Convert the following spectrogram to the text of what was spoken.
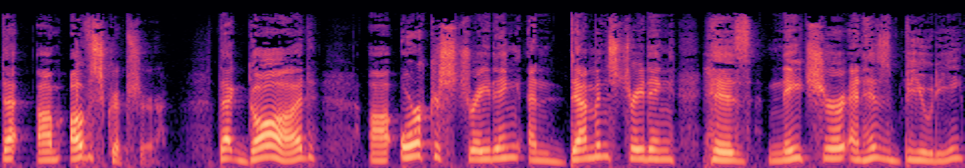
that um, of Scripture. That God, uh, orchestrating and demonstrating His nature and His beauty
